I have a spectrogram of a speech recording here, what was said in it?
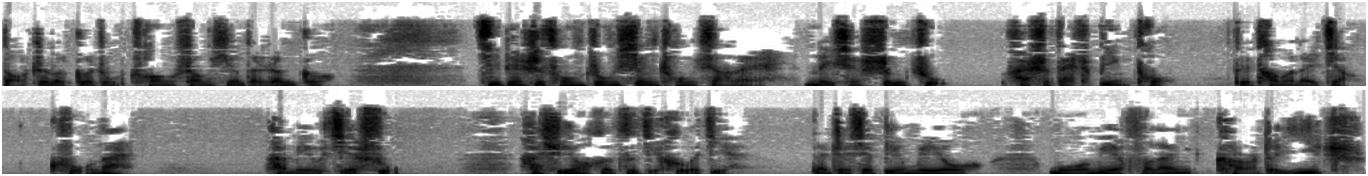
导致了各种创伤性的人格。即便是从中幸存下来，内心深处还是带着病痛。对他们来讲，苦难还没有结束，还需要和自己和解。但这些并没有磨灭弗兰克尔的意志。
